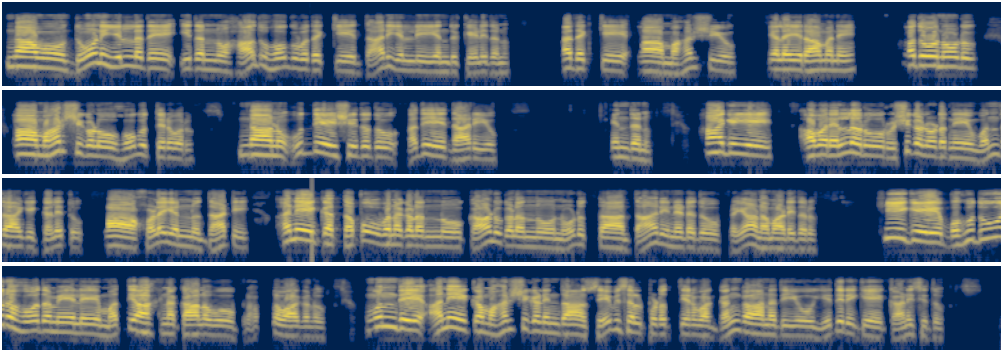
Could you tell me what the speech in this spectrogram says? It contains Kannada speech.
ನಾವು ದೋಣಿ ಇಲ್ಲದೆ ಇದನ್ನು ಹಾದು ಹೋಗುವುದಕ್ಕೆ ದಾರಿಯಲ್ಲಿ ಎಂದು ಕೇಳಿದನು. ಅದಕ್ಕೆ ಆ ಮಹರ್ಷಿಯು, ಎಲೈ ರಾಮನೇ, ಅದೋ ನೋಡು, ಆ ಮಹರ್ಷಿಗಳು ಹೋಗುತ್ತಿರುವರು. ನಾನು ಉದ್ದೇಶಿದುದು ಅದೇ ದಾರಿಯು ಎಂದನು. ಹಾಗೆಯೇ ಅವರೆಲ್ಲರೂ ಋಷಿಗಳೊಡನೆ ಒಂದಾಗಿ ಕಲೆತು ಆ ಹೊಳೆಯನ್ನು ದಾಟಿ ಅನೇಕ ತಪೋವನಗಳನ್ನು, ಕಾಡುಗಳನ್ನು ನೋಡುತ್ತಾ ದಾರಿ ನಡೆದು ಪ್ರಯಾಣ ಮಾಡಿದರು. ಹೀಗೆ ಬಹುದೂರ ಹೋದ ಮೇಲೆ ಮಧ್ಯಾಹ್ನ ಕಾಲವು ಪ್ರಾಪ್ತವಾಗಲು ಮುಂದೆ ಅನೇಕ ಮಹರ್ಷಿಗಳಿಂದ ಸೇವಿಸಲ್ಪಡುತ್ತಿರುವ ಗಂಗಾ ನದಿಯು ಎದುರಿಗೆ ಕಾಣಿಸಿತು.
